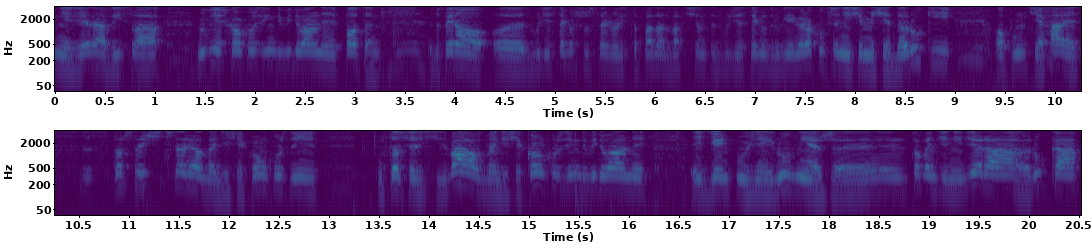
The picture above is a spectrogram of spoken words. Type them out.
niedziela Wisła również konkurs indywidualny. Potem dopiero e, 26 listopada 2022 roku przeniesiemy się do Ruki. O punkcie HS 144 odbędzie się konkurs i 142 odbędzie się konkurs indywidualny. Y, Dzień później również e, to będzie niedziela, Ruka.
